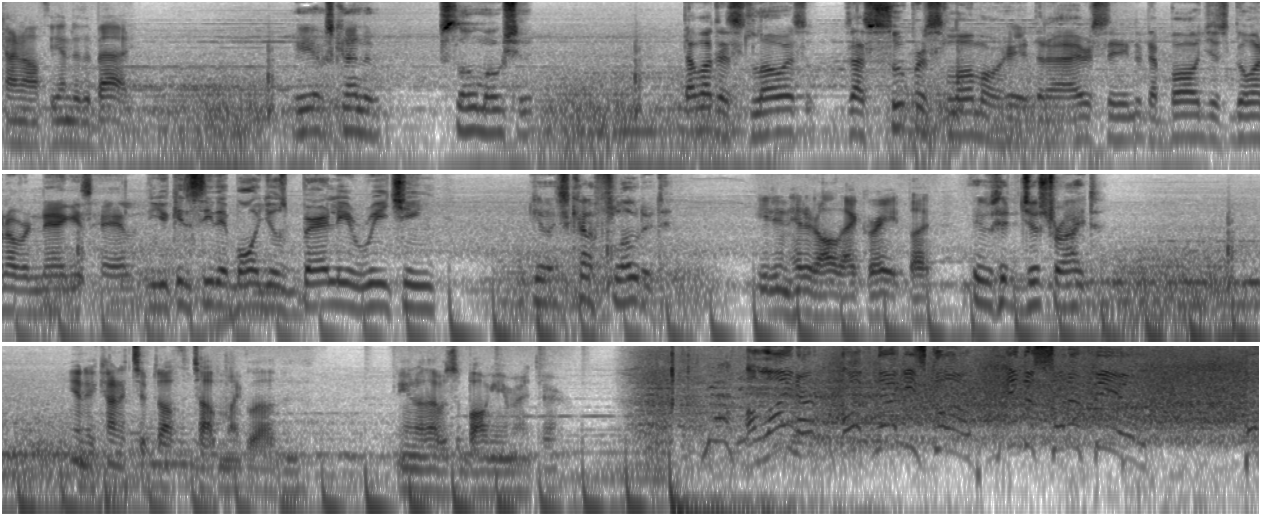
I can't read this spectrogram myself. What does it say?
kind of off the end of the bat. Yeah, it was kind of slow motion. That was the slowest, that super slow-mo hit that I ever seen. The ball just going over Nagy's head. You can see the ball just barely reaching. You know, it just kind of floated. He didn't hit it all that great, but... It was hit just right. And it kind of tipped off the top of my glove. And, you know, that was a ball game right there. A liner off Nagy's glove into center field. The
